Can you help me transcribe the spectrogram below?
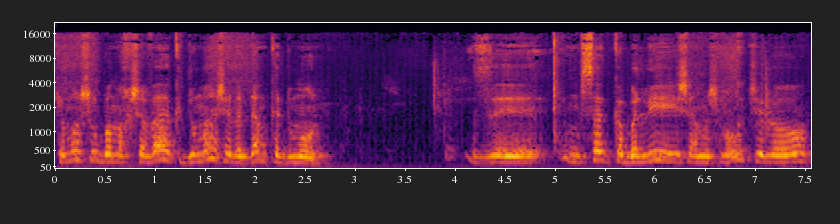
כמו שהוא במחשבה הקדומה של אדם קדמון. זה מושג קבלי שהמשמעות שלו,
